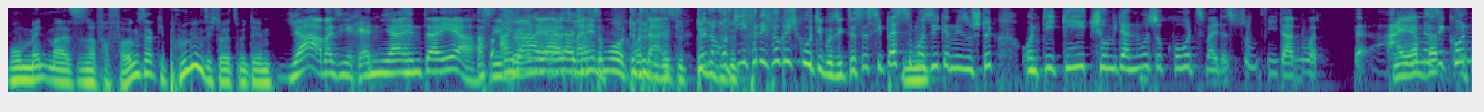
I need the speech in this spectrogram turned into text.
Moment mal, es ist eine Verfolgungsjagd? Die prügeln sich doch jetzt mit dem. Ja, aber sie rennen ja hinterher. Ach so, sie ah, ja, ja, ja, erst ich hab's hin. im Ohr. Und, da ist, genau, und die finde ich wirklich gut, die Musik. Das ist die beste Mhm. Musik in diesem Stück. Und die geht schon wieder nur so kurz, weil das schon wieder nur Eine Naja, Sekunde,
